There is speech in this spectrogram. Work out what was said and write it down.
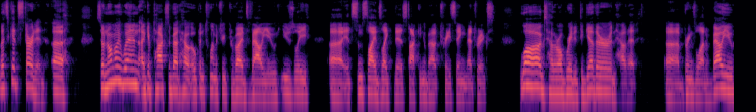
let's get started. Uh, so normally when I give talks about how OpenTelemetry provides value, usually uh, it's some slides like this talking about tracing metrics, logs, how they're all braided together, and how that uh, brings a lot of value.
